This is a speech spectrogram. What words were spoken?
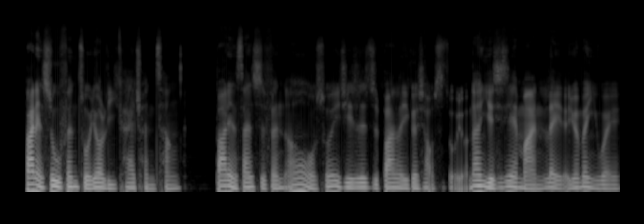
八点十五分左右离开船舱，八点三十分哦，所以其实只搬了一个小时左右，那也其实也蛮累的。原本以为，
